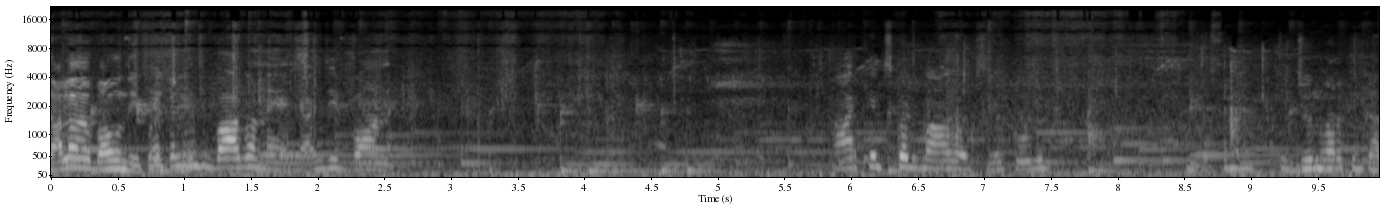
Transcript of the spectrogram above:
చాలా బాగుంది ఇప్పుడు నుంచి బాగున్నాయండి? అంజీరు బాగున్నాయి. మార్కెట్స్ కూడా బాగా వచ్చినాయి పూలు. జూన్ వరకు ఇంకా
